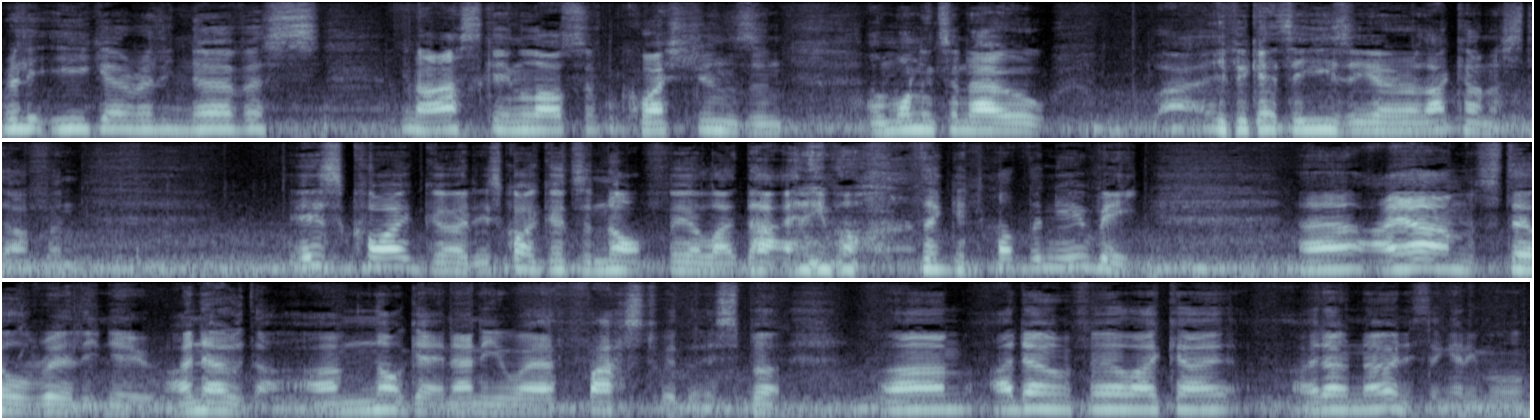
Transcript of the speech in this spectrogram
really eager, really nervous, you know, asking lots of questions and, and wanting to know uh, if it gets easier, that kind of stuff. And it's quite good. It's quite good to not feel like that anymore, thinking not the newbie. Uh, I am still really new. I know that. I'm not getting anywhere fast with this, but um, I don't feel like I, I don't know anything anymore.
